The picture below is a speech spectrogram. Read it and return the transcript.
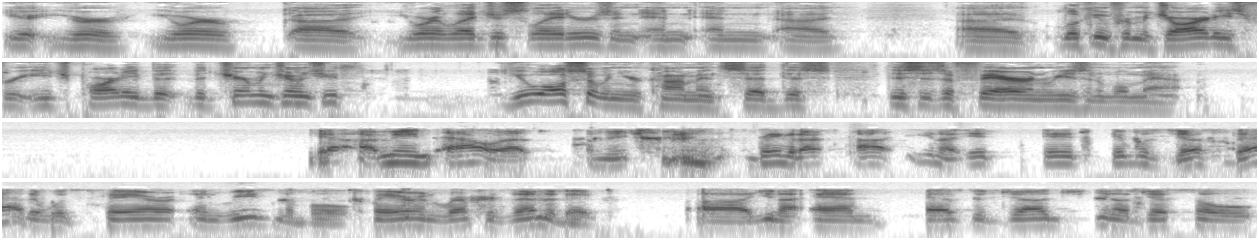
your, your, your, uh, your legislators and and and uh, uh, looking for majorities for each party. But, but Chairman Jones, you, you also in your comments said this, this is a fair and reasonable map. Yeah, I mean, Al, I, mean, David, I, I, you know, it, it, it was just that. It was fair and reasonable, fair and representative. Uh, you know, and as the judge, you know, just so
